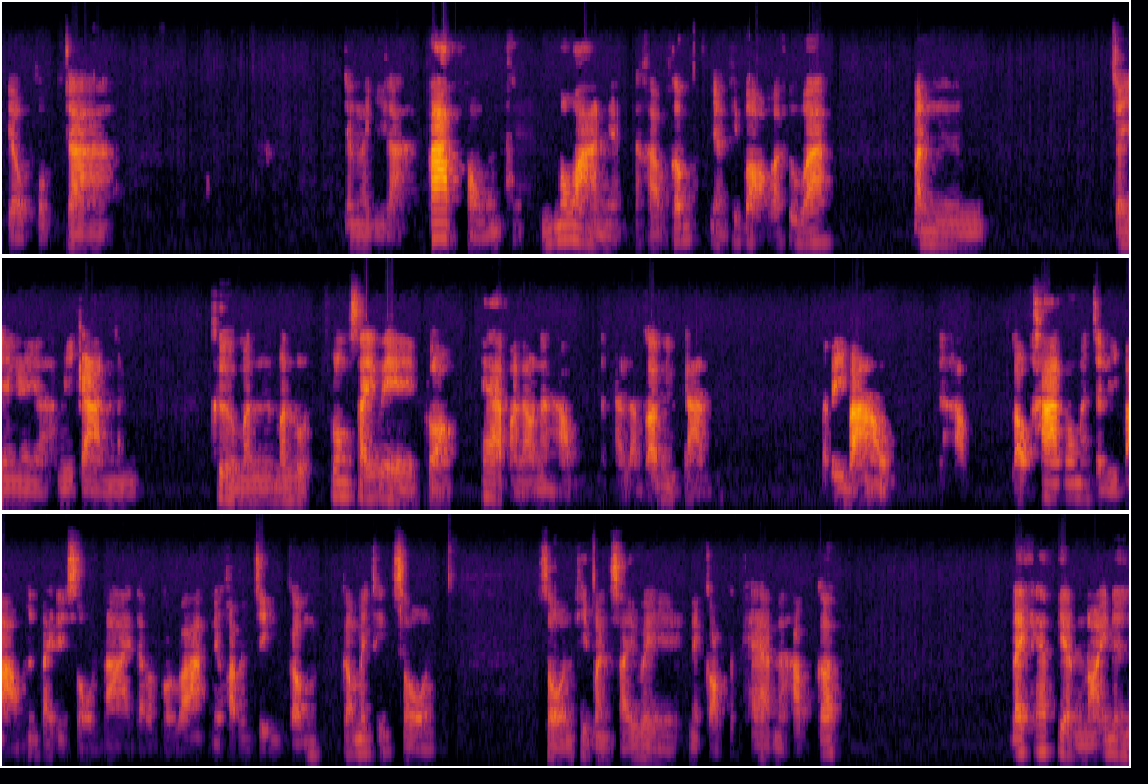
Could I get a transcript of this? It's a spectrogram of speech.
เดี๋ยวผมจะยังไงดีล่ะ ภาพของแผนเมื่อวานเนี่ยนะครับ ก็อย่างที่บอกก็คือว่ามันจะยังไงอะ มีการคือมันมันหลุดช่วงไซด์เวย์กรอบแคบมาแล้วนะครับ แล้วก็มีการรีบาว เราคาดว่ามันจะรีบาวขึ้นไปในโซนได้ แต่ปรากฏว่าในความเป็นจริงก็ก็ไม่ถึงโซน โซนที่มันไซด์เวย์ในกรอบแคบนะครับ ก็ ได้แค่เพียงน้อยหนึ่ง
